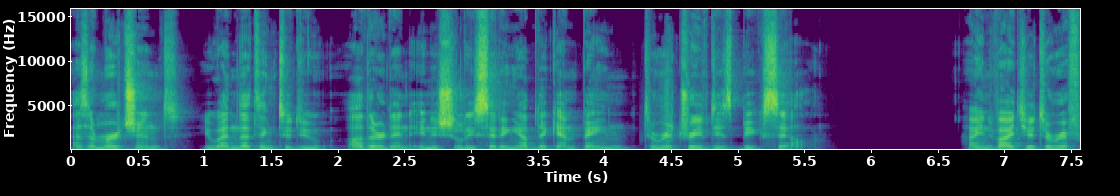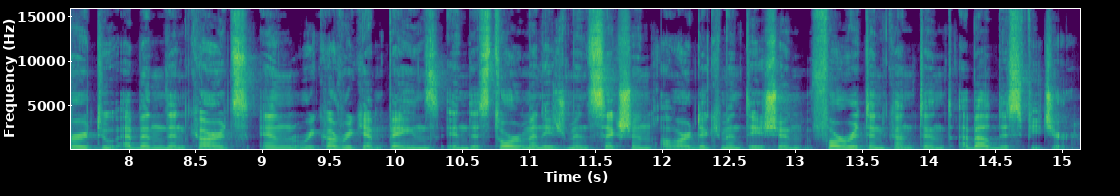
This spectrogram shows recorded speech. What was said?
As a merchant, you had nothing to do other than initially setting up the campaign to retrieve this big sale. I invite you to refer to abandoned carts and recovery campaigns in the store management section of our documentation for written content about this feature.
